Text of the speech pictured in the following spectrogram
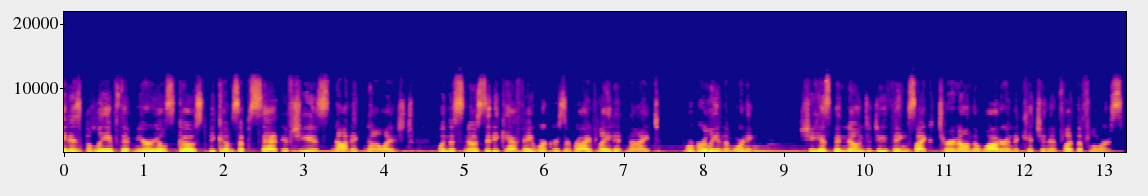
It is believed that Muriel's ghost becomes upset if she is not acknowledged when the Snow City Cafe workers arrive late at night or early in the morning. She has been known to do things like turn on the water in the kitchen and flood the floors.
